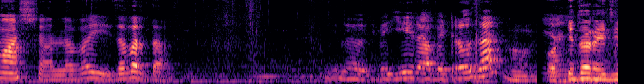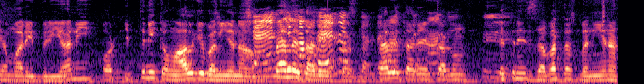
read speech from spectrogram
माशाल्लाह भाई ज़बरदस्त। ये रहा हाँ, और इधर है जी हमारी बिरयानी और इतनी कमाल की बनी है ना। पहले तारीफ़ कर पहले तारीफ़ कर दूँ इतनी ज़बरदस्त बनी है ना।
